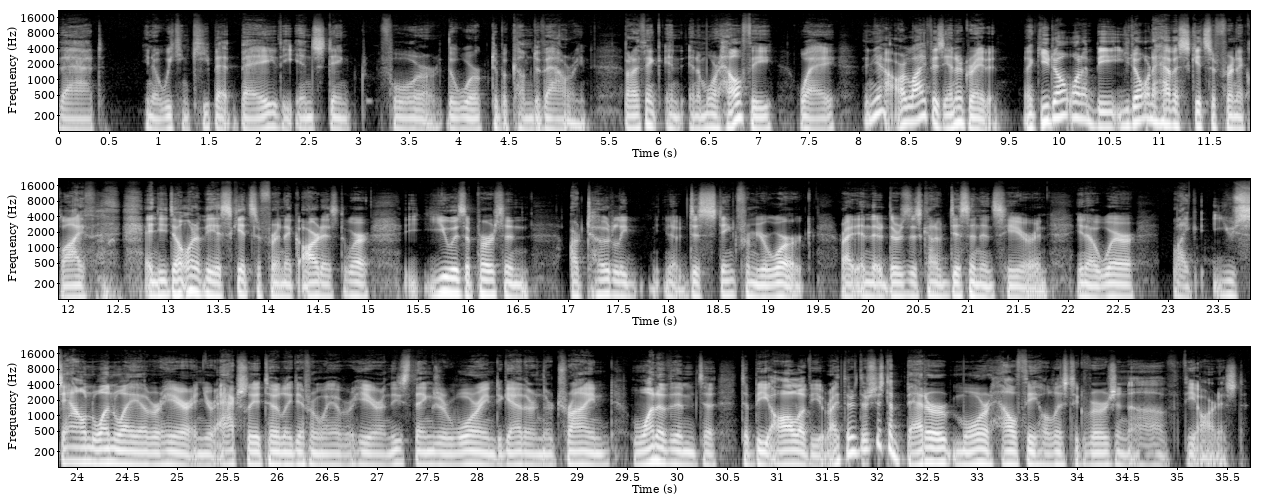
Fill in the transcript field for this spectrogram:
that, you know, we can keep at bay the instinct for the work to become devouring. But I think in, in a more healthy way, then yeah, our life is integrated. Like you don't want to be, you don't want to have a schizophrenic life, and you don't want to be a schizophrenic artist where you as a person are totally you know distinct from your work, right? And there, there's this kind of dissonance here, and you know where like you sound one way over here and you're actually a totally different way over here and these things are warring together and they're trying one of them to to be all of you right there, there's just a better more healthy holistic version of the artist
